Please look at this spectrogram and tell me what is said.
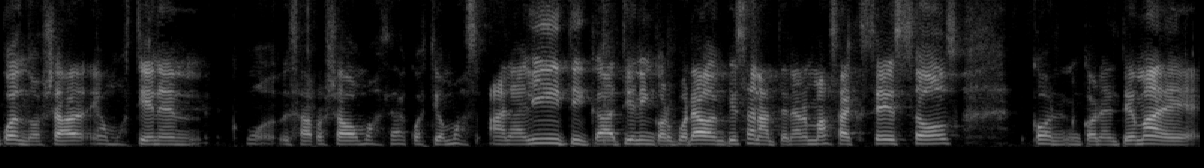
cuando ya, digamos, tienen como desarrollado más la cuestión más analítica, tienen incorporado, empiezan a tener más accesos con, el tema de,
